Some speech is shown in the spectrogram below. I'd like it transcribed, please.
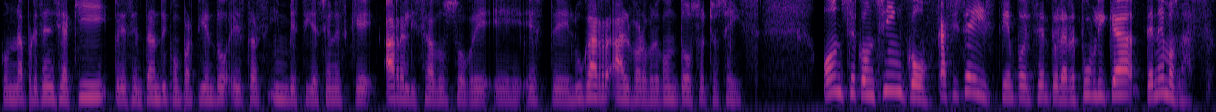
con una presencia aquí presentando y compartiendo estas investigaciones que ha realizado sobre eh, este lugar Álvaro Obregón 286. 11 con 5, casi 6, tiempo del centro de la República. Tenemos más.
